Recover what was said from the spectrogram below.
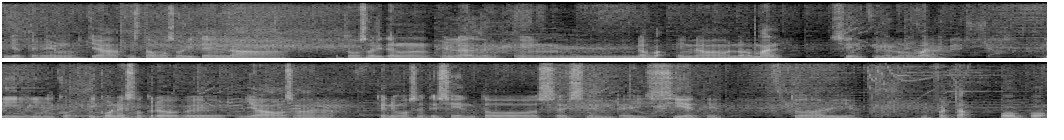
Ya tenemos, ya estamos ahorita en la. Estamos ahorita en, un- en la, en, la, en la normal, ¿sí? La normal. Y con, y con eso creo que ya vamos a ganar. Tenemos 767 todavía. Nos falta poco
